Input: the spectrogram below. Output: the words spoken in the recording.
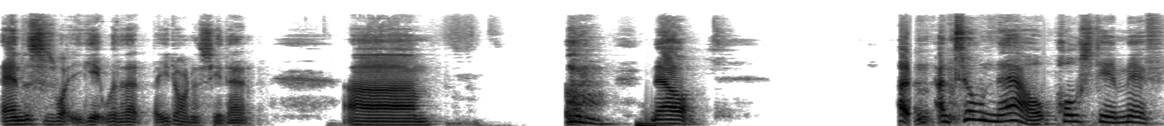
And this is what you get with it, but you don't want to see that. Um, now, until now, pulsed EMF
